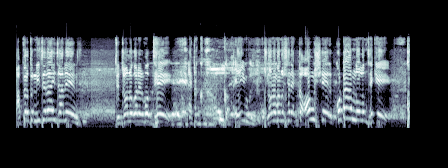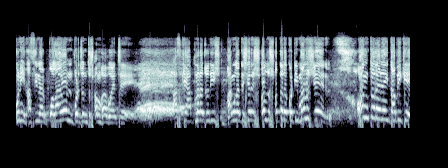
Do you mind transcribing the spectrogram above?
আপনারা তো নিজেরাই জানেন যে জনগণের মধ্যে একটা এই জনমানুষের একটা অংশের কোটা আন্দোলন থেকে খুনি হাসিনার পলায়ন পর্যন্ত সম্ভব হয়েছে। আজকে আপনারা যদি বাংলাদেশের ষোলো সতেরো কোটি মানুষের অন্তরের এই দাবিকে,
